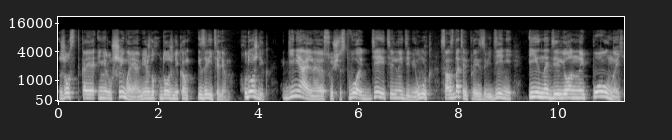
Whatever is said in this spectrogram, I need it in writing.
жесткое и нерушимое между художником и зрителем. Художник – гениальное существо, деятельный демиург, создатель произведений и наделенный полной,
